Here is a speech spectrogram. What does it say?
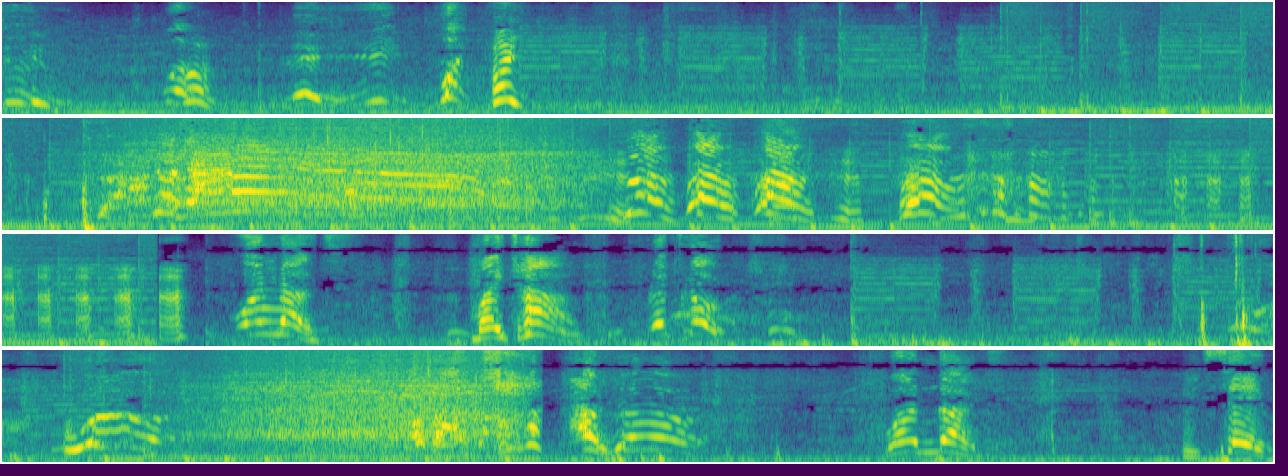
2 1 One round! My time! Let's go! Whoa! One round! Save!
